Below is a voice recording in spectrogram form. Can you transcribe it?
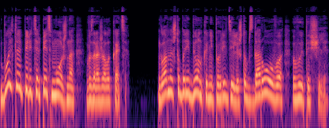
боль-то перетерпеть можно», — возражала Катя. «Главное, чтобы ребенка не повредили, чтобы здорового вытащили».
